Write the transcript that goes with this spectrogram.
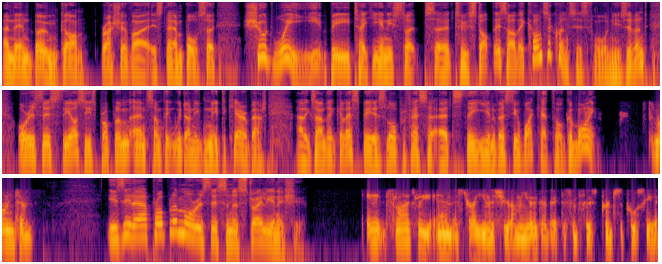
and then boom, gone. Russia via Istanbul. So, should we be taking any steps uh, to stop this? Are there consequences for New Zealand, or is this the Aussies' problem and something we don't even need to care about? Alexander Gillespie is law professor at the University of Waikato. Good morning. Good morning, Tim. Is it our problem, or is this an Australian issue? It's largely an Australian issue. I mean, you've got to go back to some first principles here.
